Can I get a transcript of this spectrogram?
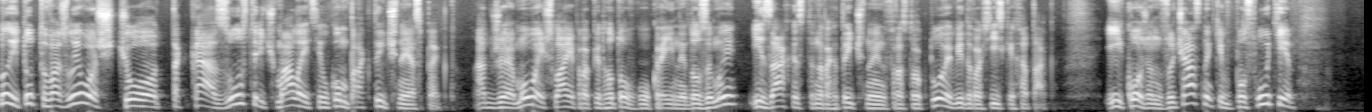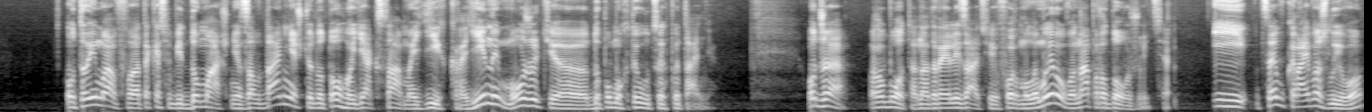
Ну і тут важливо, що така зустріч мала і цілком практичний аспект, адже мова йшла і про підготовку України до зими і захист енергетичної інфраструктури від російських атак. І кожен з учасників, по суті, отримав е, таке собі домашнє завдання щодо того, як саме їх країни можуть е, допомогти у цих питаннях. Отже, робота над реалізацією формули миру вона продовжується. І це вкрай важливо,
